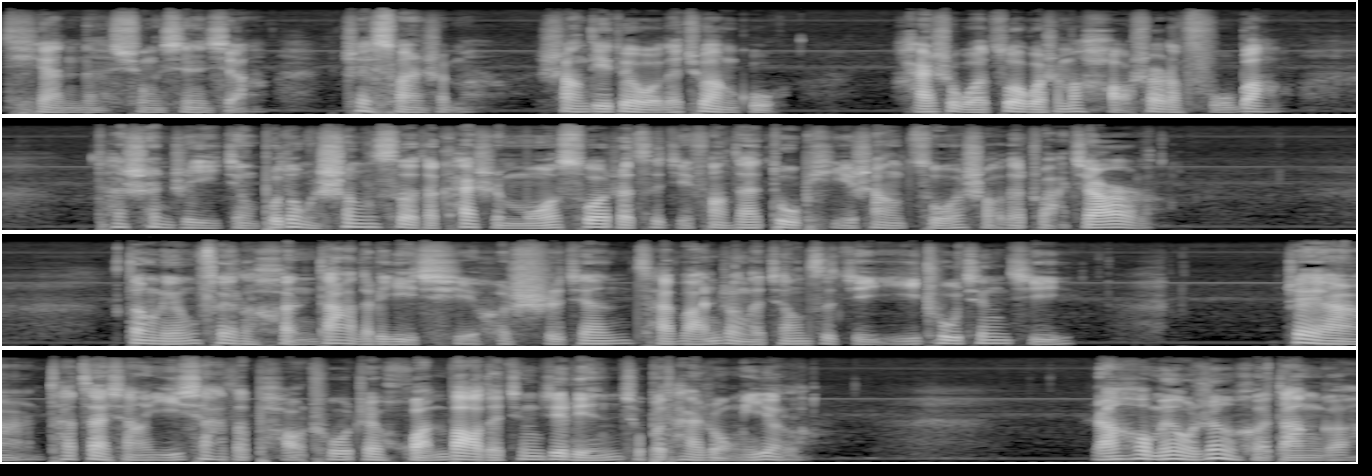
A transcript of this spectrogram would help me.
天哪！熊心想，这算什么？上帝对我的眷顾，还是我做过什么好事的福报？他甚至已经不动声色地开始摩挲着自己放在肚皮上左手的爪尖儿了。邓玲费了很大的力气和时间，才完整的将自己移出荆棘。这样，他再想一下子跑出这环抱的荆棘林就不太容易了。然后没有任何耽搁，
